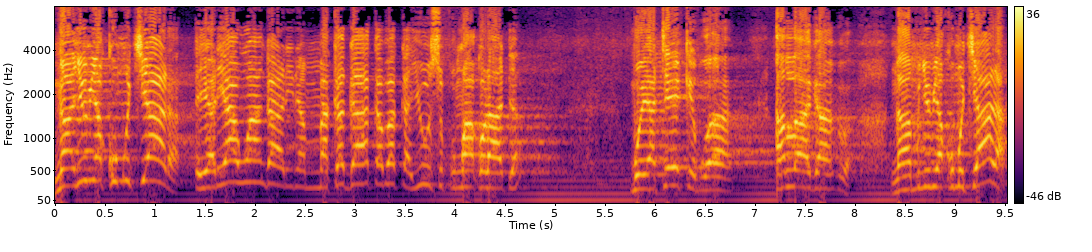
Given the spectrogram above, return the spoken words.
ng'anyumya ku mukyala eyali awangaalira mu maka ga kabaka yusufu mwakola ata bwe yateekebwa allah agamba ng'amunyumya ku mukyala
